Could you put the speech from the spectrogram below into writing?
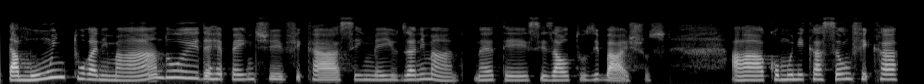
estar muito animado e de repente ficar, assim, meio desanimado, né, ter esses altos e baixos. A comunicação fica,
